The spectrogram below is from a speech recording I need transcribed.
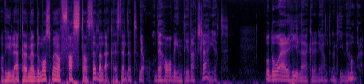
av hyrläkare. Men då måste man ju ha fastanställda läkare istället. Ja, och det har vi inte i dagsläget. Och då är hyrläkare det alternativ vi Mm. har.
